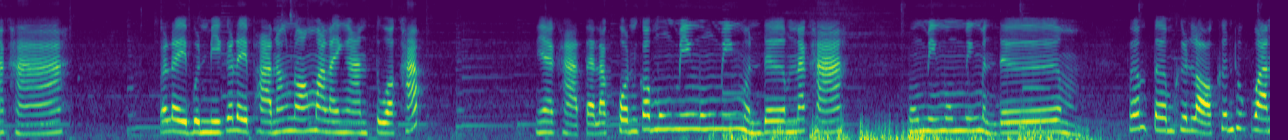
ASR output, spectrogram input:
นะคะ ก็เลยบุญมีก็เลยพาน้องๆมารายงานตัวครับ เนี่ยค่ะ แต่ละคนก็มุ้งมิ้งมุ้งมิ้งเหมือนเดิมนะคะ มุ้งมิ้งมุ้งมิ้งเหมือนเดิม เพิ่มเติมคือหล่อขึ้นทุกวัน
